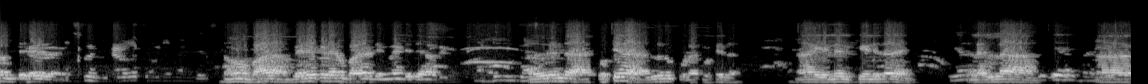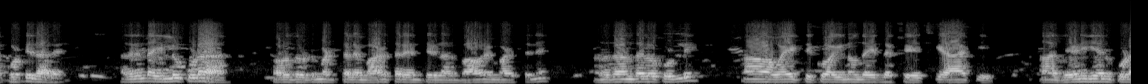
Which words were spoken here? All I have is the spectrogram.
ಅಂತ ಹೇಳಿದ್ದಾರೆ ಹ್ಮ್ ಬಹಳ ಬೇರೆ ಕಡೆನೂ ಬಹಳ ಡಿಮ್ಯಾಂಡ್ ಇದೆ ಅವ್ರಿಗೆ. ಅದರಿಂದ ಕೊಟ್ಟಿದ್ದಾರೆ, ಅಲ್ಲೂ ಕೂಡ ಕೊಟ್ಟಿದ್ದಾರೆ. ನಾ ಎಲ್ಲೆಲ್ಲಿ ಕೇಳಿದ್ದಾರೆ ಅಲ್ಲೆಲ್ಲ ಕೊಟ್ಟಿದ್ದಾರೆ. ಅದರಿಂದ ಇಲ್ಲೂ ಕೂಡ ಅವರು ದೊಡ್ಡ ಮಟ್ಟದಲ್ಲೇ ಮಾಡ್ತಾರೆ ಅಂತೇಳಿ ನಾನು ಭಾವನೆ ಮಾಡ್ತೇನೆ. ಅನುದಾನದಲ್ಲೂ ಕೊಡ್ಲಿ, ಆ, ವೈಯಕ್ತಿಕವಾಗಿ ಇನ್ನೊಂದು ಐದು ಲಕ್ಷ ಹೆಚ್ಚಿಗೆ ಹಾಕಿ, ಆ, ದೇಣಿಗೆಯನ್ನು ಕೂಡ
